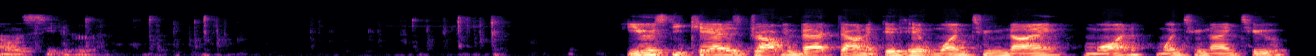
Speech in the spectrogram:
Uh, let's see here. USD CAD is dropping back down. It did hit 1291, 1292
